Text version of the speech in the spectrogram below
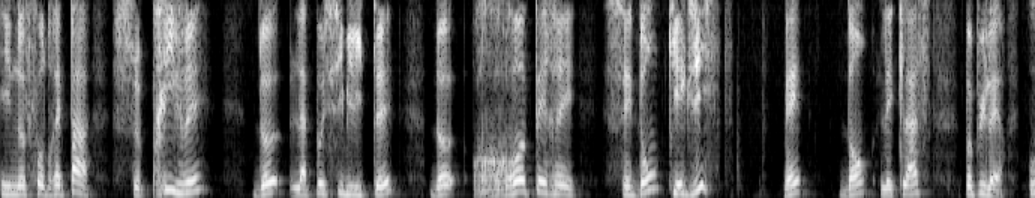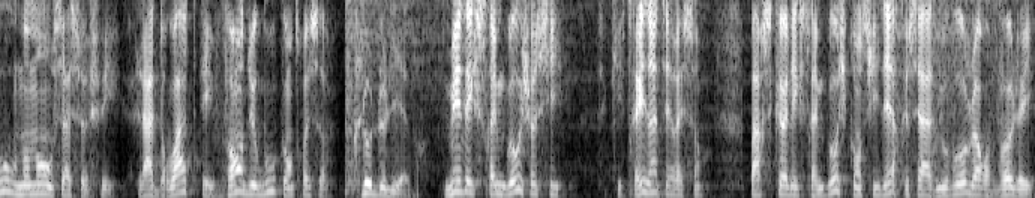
il ne faudrait pas se priver de la possibilité de repérer ces dons qui existent, mais dans les classes populaires. Au moment où ça se fait, la droite est vent debout contre ça. Claude Lelièvre. Mais l'extrême gauche aussi, ce qui est très intéressant. Parce que l'extrême gauche considère que c'est à nouveau leur volet.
